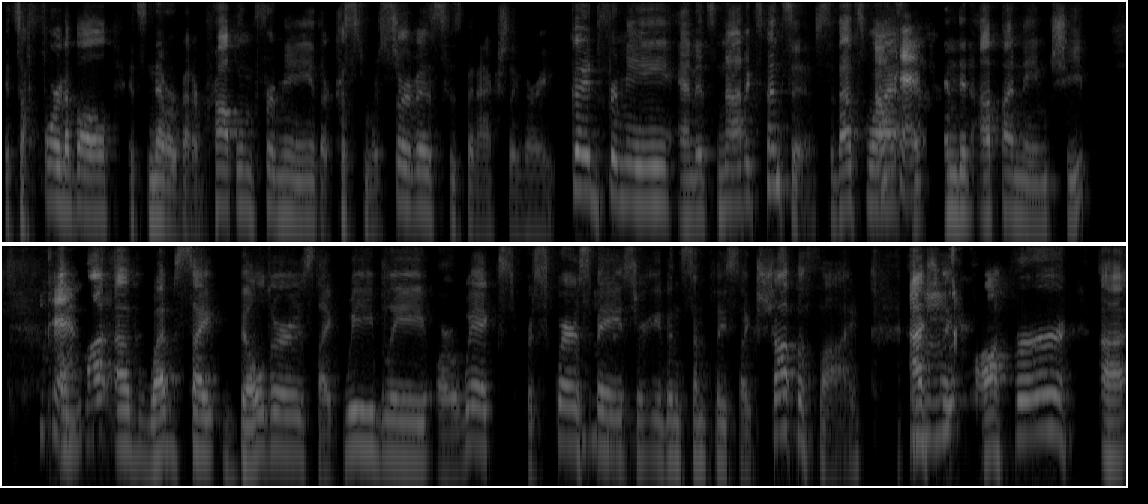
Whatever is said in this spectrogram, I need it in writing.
It's affordable. It's never been a problem for me. Their customer service has been actually very good for me and it's not expensive. So that's why I ended up on Namecheap. Okay, A lot of website builders like Weebly or Wix or Squarespace or even someplace like Shopify actually offer uh,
